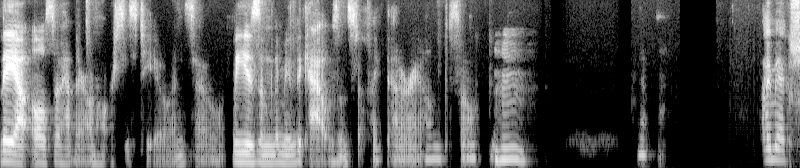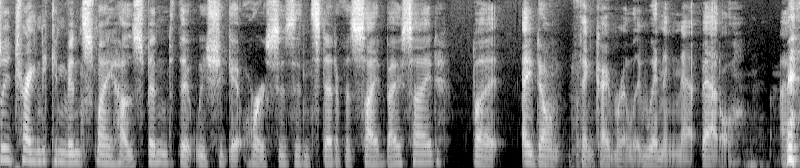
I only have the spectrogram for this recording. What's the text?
they also have their own horses too, and so we use them to move the cows and stuff like that around. So. Mm-hmm. I'm actually trying to convince my husband that we should get horses instead of a side by side, but I don't think I'm really winning that battle. I'm,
